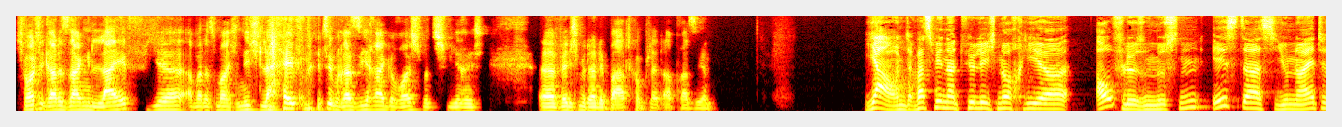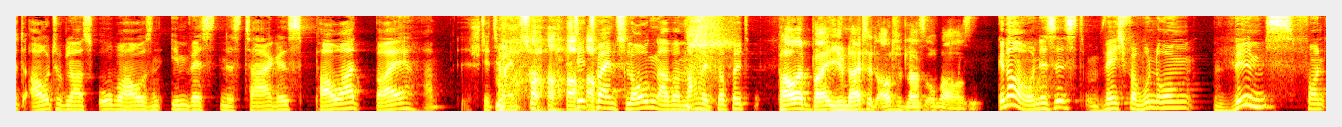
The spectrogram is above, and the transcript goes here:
ich wollte gerade sagen live hier, aber das mache ich nicht live. Mit dem Rasierergeräusch wird es schwierig. Äh, werde ich mir dann den Bart komplett abrasieren. Ja, und was wir natürlich noch hier auflösen müssen, ist das United Autoglas Oberhausen im Westen des Tages, powered by, Steht zwar, im, steht zwar im Slogan, aber machen wir es doppelt. Powered by United Autoglas Oberhausen. Genau, und es ist, welche Verwunderung, Wilms von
